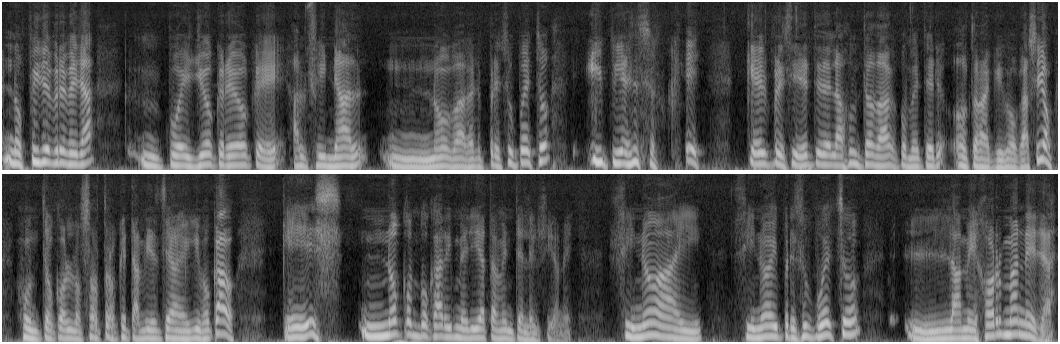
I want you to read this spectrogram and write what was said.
nos pide brevedad, pues yo creo que al final no va a haber presupuesto y pienso que, que el presidente de la Junta va a cometer otra equivocación, junto con los otros que también se han equivocado, que es no convocar inmediatamente elecciones. Si no hay, si no hay presupuesto, la mejor manera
